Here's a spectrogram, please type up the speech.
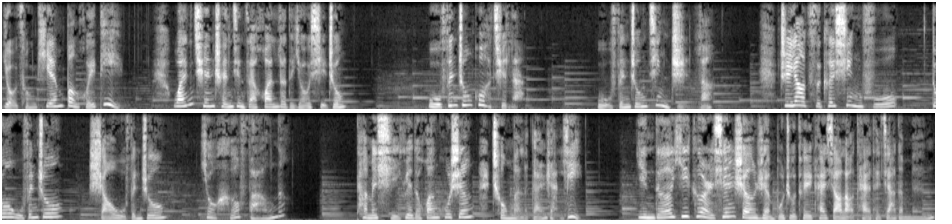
又从天蹦回地，完全沉浸在欢乐的游戏中。五分钟过去了，五分钟静止了。只要此刻幸福，多五分钟，少五分钟，又何妨呢？他们喜悦的欢呼声充满了感染力。引得伊戈尔先生忍不住推开小老太太家的门。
